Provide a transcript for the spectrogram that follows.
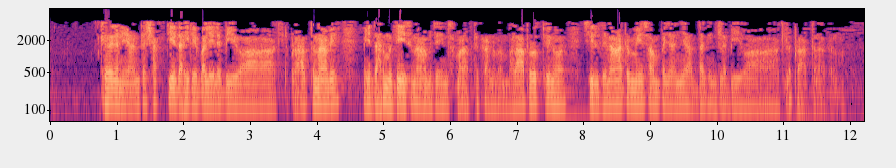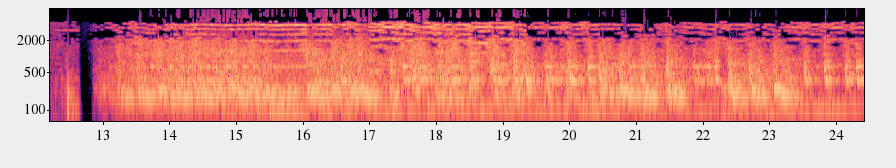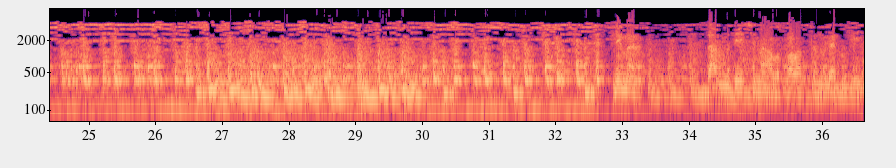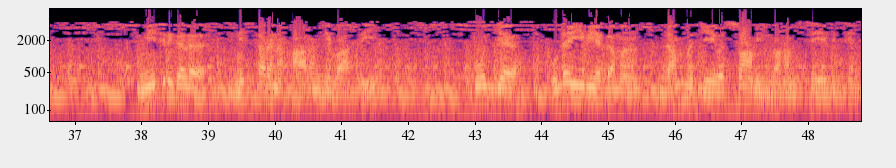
කරගෙන යන්න ශක්තිය ධෛර්ය බලය ලැබේවා කියලා ප්‍රාර්ථනාවෙන් මේ ධර්ම දේශනාව මෙතෙන් સમાપ્ત කරන්න මම බලාපොරොත්තු වෙනවා. සිල් දනාට මේ සම්පජාඤ්ඤය අත්දකින්න ලැබේවා කියලා ප්‍රාර්ථනා කරනවා. දේශනාව පවත්වනු ලැබුවේ නීතිරිගල නිස්තරණ ආරණ්‍ය වාසී පූජ්‍ය උදේීරිය ගම ධම්මජීව ස්වාමින් වහන්සේ විසින්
